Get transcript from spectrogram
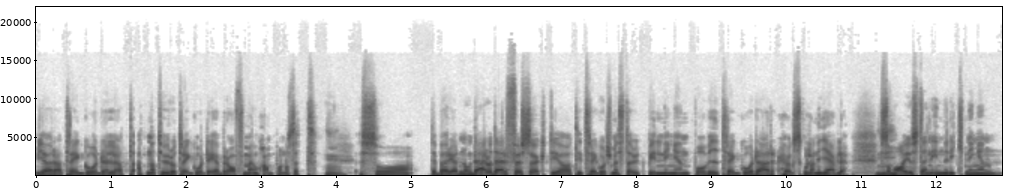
göra trädgård eller att, att natur och trädgård är bra för människan på något sätt. Mm. Så det började nog där och därför sökte jag till trädgårdsmästarutbildningen på Vi trädgårdar, Högskolan i Gävle, som har just den inriktningen.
